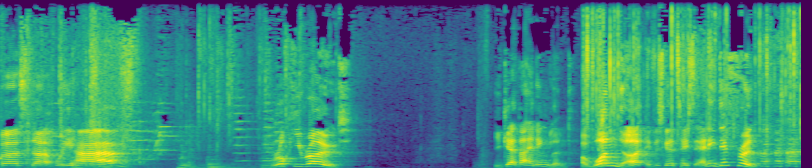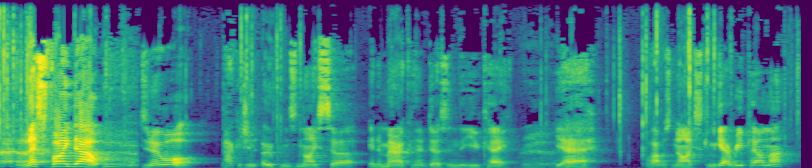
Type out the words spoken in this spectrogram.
First up, we have Rocky Road. You get that in England. I wonder if it's going to taste any different. Let's find out. Do you know what? Packaging opens nicer in America than it does in the UK. Really? Yeah. Well, that was nice. Can we get a replay on that?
